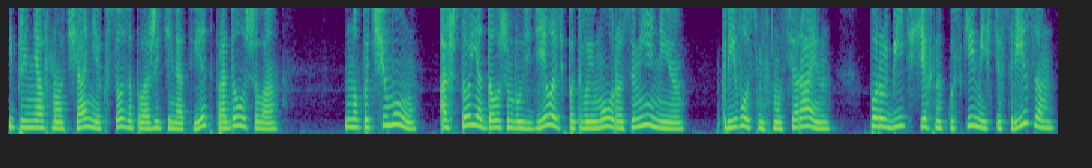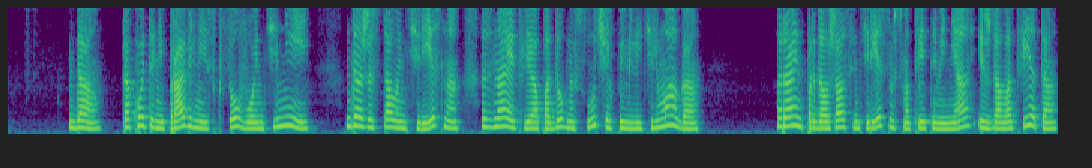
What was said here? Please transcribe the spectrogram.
И, приняв молчание, Ксо за положительный ответ, продолжила. «Но почему? А что я должен был сделать по твоему уразумению?» Криво усмехнулся Райан. «Порубить всех на куски вместе с Ризом?» «Да, какой-то неправильный из Ксо воин теней. Даже стало интересно, знает ли о подобных случаях повелитель мага. Райн продолжал с интересом смотреть на меня и ждал ответа,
